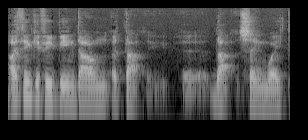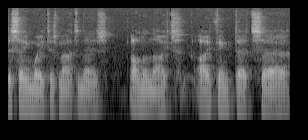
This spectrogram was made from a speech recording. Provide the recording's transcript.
I think if he'd been down at that uh, that same weight, the same weight as Martinez on the night, I think that uh,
